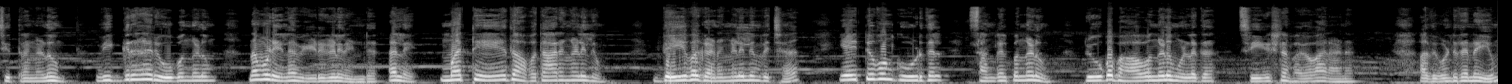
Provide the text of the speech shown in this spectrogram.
ചിത്രങ്ങളും വിഗ്രഹ രൂപങ്ങളും നമ്മുടെ എല്ലാ വീടുകളിലുണ്ട് അല്ലെ? മറ്റേത് അവതാരങ്ങളിലും ദൈവഗണങ്ങളിലും വെച്ച് ഏറ്റവും കൂടുതൽ സങ്കല്പങ്ങളും രൂപഭാവങ്ങളും ഉള്ളത് ശ്രീകൃഷ്ണ ഭഗവാനാണ്. അതുകൊണ്ട് തന്നെയും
